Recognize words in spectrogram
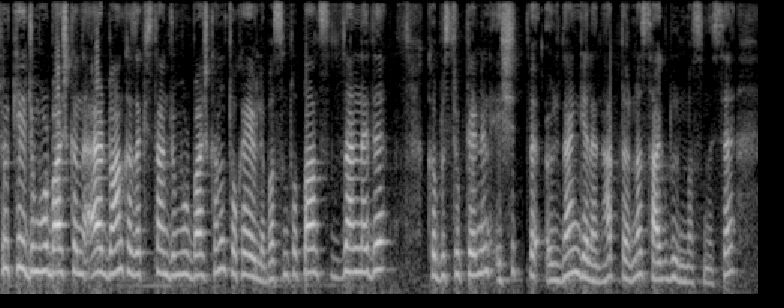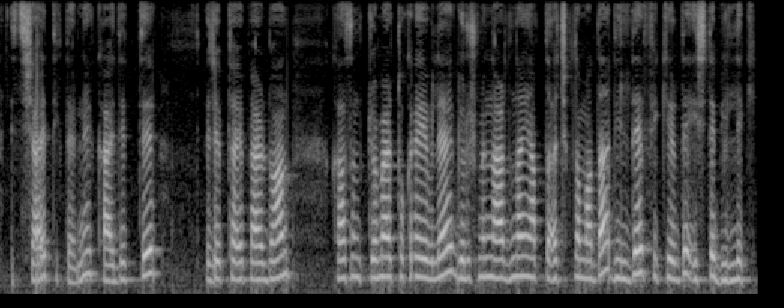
Türkiye Cumhurbaşkanı Erdoğan, Kazakistan Cumhurbaşkanı Tokayev'le basın toplantısı düzenledi. Kıbrıs Türklerinin eşit ve özden gelen haklarına saygı duyulmasını ise istişare ettiklerini kaydetti. Recep Tayyip Erdoğan, Kasım Cömert Tokayev ile görüşmenin ardından yaptığı açıklamada dilde, fikirde, işte birlik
